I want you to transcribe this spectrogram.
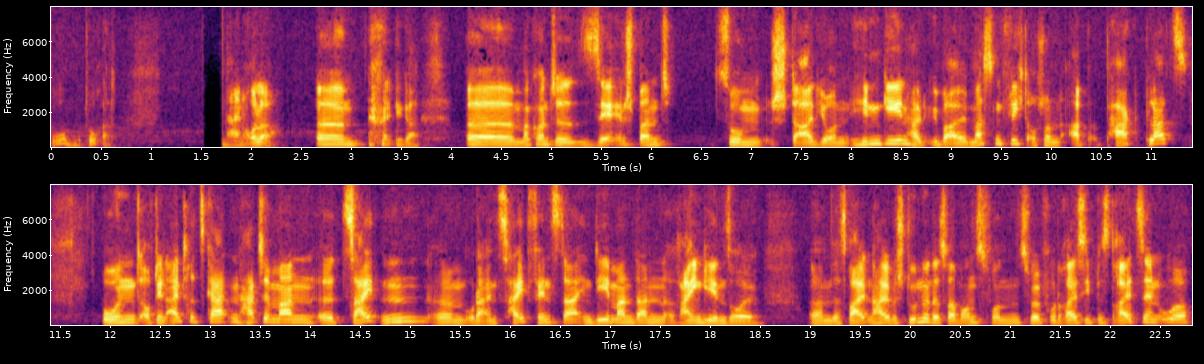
Oh, Motorrad. Nein, Roller. Ähm, egal. Äh, man konnte sehr entspannt zum Stadion hingehen, halt überall Maskenpflicht, auch schon ab Parkplatz. Und auf den Eintrittskarten hatte man äh, Zeiten ähm, oder ein Zeitfenster, in dem man dann reingehen soll. Ähm, das war halt eine halbe Stunde, das war bei uns von 12.30 Uhr bis 13 Uhr.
